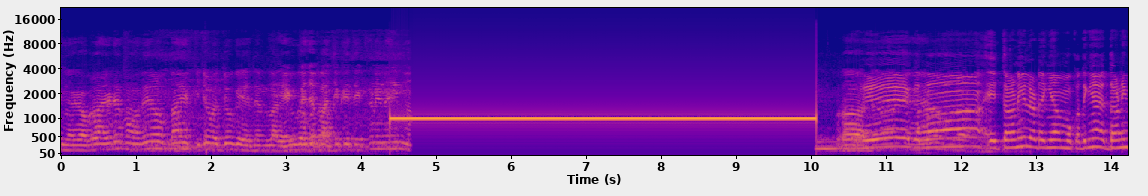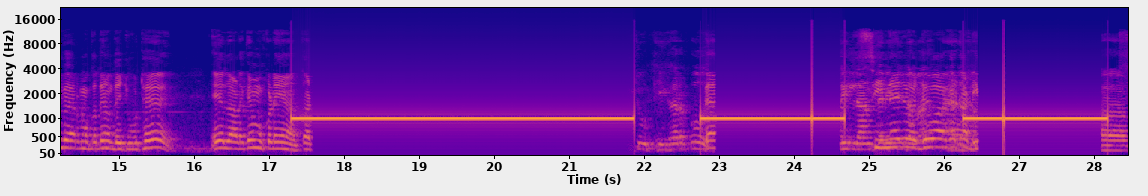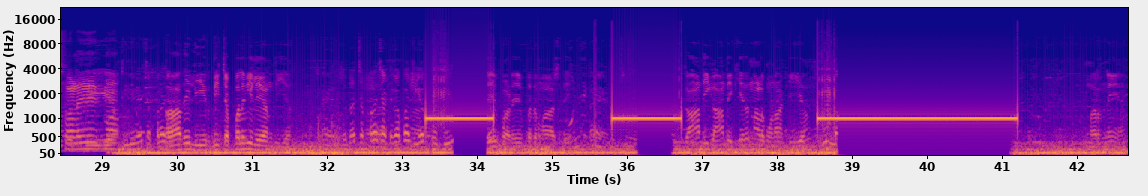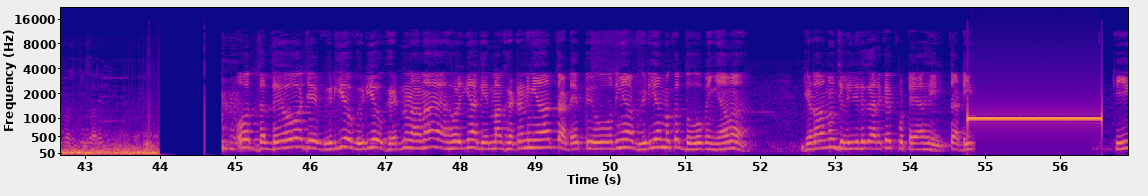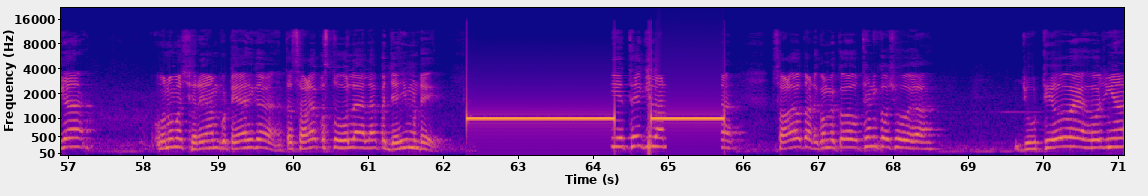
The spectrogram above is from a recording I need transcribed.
ਖਬਰਾਂ ਜਿਹੜੇ ਪਾਉਂਦੇ ਆ ਉਦਾਂ ਇੱਕ ਚ ਵੱਜੋ ਕਿਸੇ ਦਿਨ ਲੱਗ ਇੱਕ ਜੂਗਾ। ਜੇ ਪਤਾ। ਭੱਜ ਕੇ ਦੇਖਣੇ ਨਹੀਂ ਮੰਨ ਭਰਾ ਇਹ ਗੱਲਾਂ ਇਦਾਂ ਨਹੀਂ ਲੜਾਈਆਂ ਮੁੱਕਦੀਆਂ ਇਦਾਂ ਨਹੀਂ ਵੈਰ ਮੁੱਕਦੇ ਹੁੰਦੇ ਝੂਠੇ ਇਹ ਲੜ ਕੇ ਮੁੱਕਣੇ ਆ। ਤਾਂ ਝੂਠੀ ਭੋਗ। ਰੀਲਾਂ ਸੀਨੇ 'ਚ ਵੱਜੋ ਆ ਕੇ ਤੁਹਾਡੀ ਸਾਲੇ ਆ ਦੇ ਲੀਰ ਦੀ ਚੱਪਲ ਵੀ ਲੈ ਆਂਦੀ ਆ। ਉਹਦਾ ਚੱਪਲ ਛੱਡ ਕੇ ਭੱਜ ਗਿਆ। ਇਹ ਬੜੇ ਬਦਮਾਸ਼ ਦੇ। ਗਾਂ ਦੀ ਗਾਂ ਦੇਖੀ ਇਹਦੇ ਨਾਲ ਹੋਣਾ ਕੀ ਆ? ਮਰਨੇ ਆ ਫਿਰ ਕੀ ਸਾਰੇ? ਉਹ ਜੇ ਵੀਡੀਓ ਵੀਡੀਓ ਖੇਡਣਾ ਨਾ ਇਹੋ ਜੀਆਂ ਗੇਮਾਂ ਖੇਡਣੀਆਂ, ਤੁਹਾਡੇ ਪਿਓ ਦੀਆਂ ਵੀਡੀਓ ਮੇਰੇ ਦੋ ਪਈਆਂ ਵਾ। ਜਿਹੜਾ ਉਹਨੂੰ ਜਲੀਲ ਕਰਕੇ ਕੁੱਟਿਆ ਸੀ, ਤੁਹਾਡੀ ਠੀਕ ਆ? ਉਹਨੂੰ ਮੈਂ ਸ਼ਰੇਆਮ ਕੁੱਟਿਆ ਸੀਗਾ, ਤਾਂ ਸਾਲੇ ਪਿਸਤੌਲ ਲੈ ਲੈ, ਭੱਜੇ ਹੀ ਮੁੰਡੇ। ਇੱਥੇ ਕੀ ਲਾਂ ਸਾਲੇ ਉਹ ਤੁਹਾਡੇ ਕੋਲ ਮੇਰੇ ਕੋਲ ਉੱਥੇ ਨਹੀਂ ਕੁਝ ਹੋਇਆ। ਝੂਠਿਓ ਇਹੋ ਜੀਆਂ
